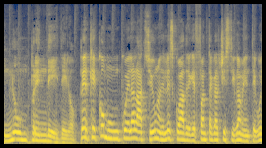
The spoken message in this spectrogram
non prendetelo, perché comunque la Lazio è una delle squadre che fantacalcisticamente quest'anno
